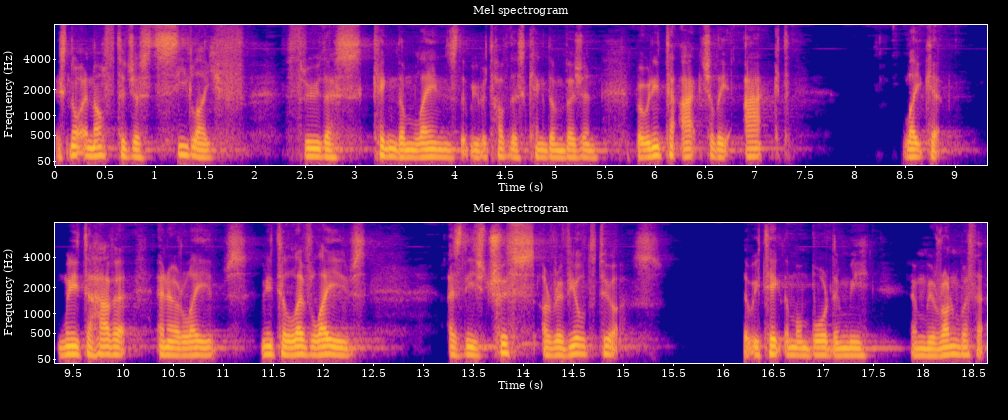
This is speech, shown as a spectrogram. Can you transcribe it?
it's not enough to just see life through this kingdom lens, that we would have this kingdom vision, but we need to actually act like it. We need to have it in our lives. We need to live lives as these truths are revealed to us, that we take them on board and we, and we run with it.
